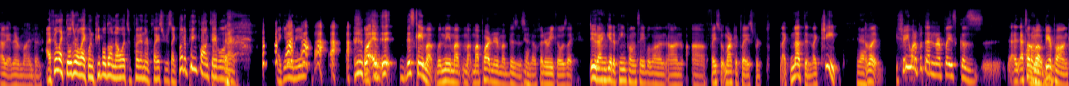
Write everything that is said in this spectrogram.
Okay. Never mind then. I feel like those are like when people don't know what to put in their place, they're just like, put a ping pong table in there. like, you know what I mean? well, it, it, this came up with me and my, my, my partner in my business. Yeah. You know, Federico was like, "Dude, I can get a ping pong table on on uh, Facebook Marketplace for like nothing, like cheap." Yeah. I'm like, "You sure you want to put that in our place?" Because I, I told him about it, beer pong.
